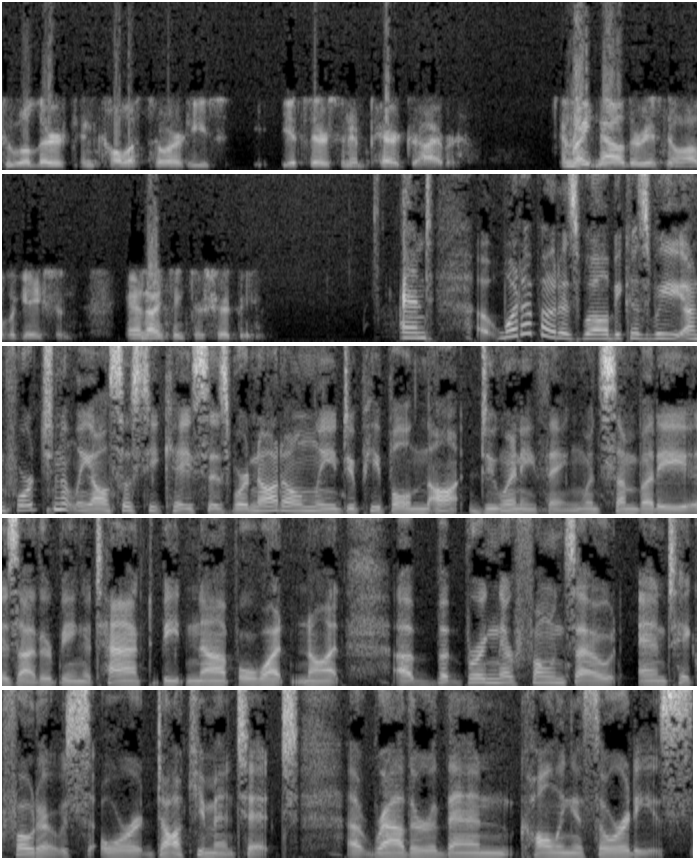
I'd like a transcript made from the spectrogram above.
to alert and call authorities if there's an impaired driver. And right now there is no obligation, and I think there should be. And uh, what about as well? Because we unfortunately also see cases where not only do people not do anything when somebody is either being attacked, beaten up, or whatnot, uh, but bring their phones out and take photos or document it uh, rather than calling authorities.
